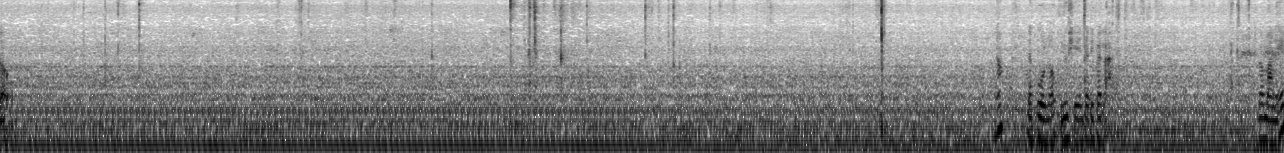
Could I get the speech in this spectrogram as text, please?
တော့နော်ငါကိုလောက် ပြီးလို့ရှိရင်တက်ဒီဘက်လာဘယ်မှာလဲ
